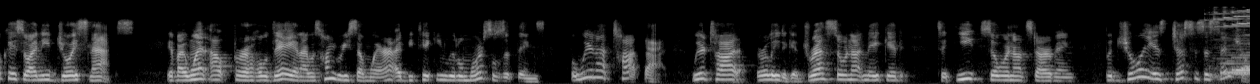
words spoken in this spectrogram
okay, so I need joy snacks. If I went out for a whole day and I was hungry somewhere, I'd be taking little morsels of things. But we're not taught that. We're taught early to get dressed so we're not naked, to eat so we're not starving. But joy is just as essential.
